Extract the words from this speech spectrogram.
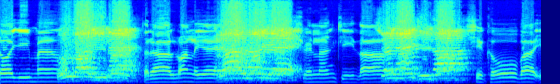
တော်ကြီးမှန်ဘုရားဤမံတရာလွှမ်းလျက်တရားဝံရဲ့ရွှင်လန်းကြ ည်သာရှင်လန်းကြည်သာရှိခိုးပါ၏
